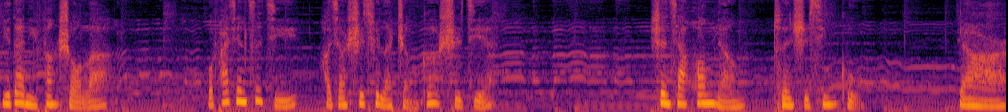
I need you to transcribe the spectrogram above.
一旦你放手了，我发现自己好像失去了整个世界，剩下荒凉吞噬心骨。然而，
